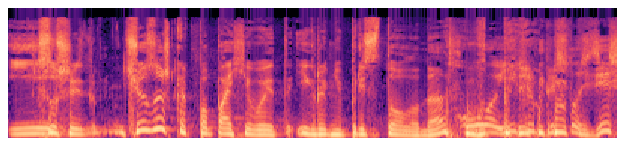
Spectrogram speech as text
И... Слушай, чувствуешь, как попахивает играми престола, да? О, игры престола. Здесь,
